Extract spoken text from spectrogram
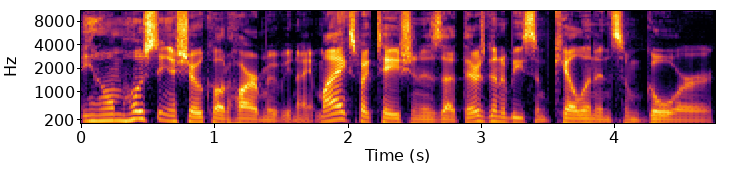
you know, I'm hosting a show called Horror Movie Night. My expectation is that there's going to be some killing and some gore.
